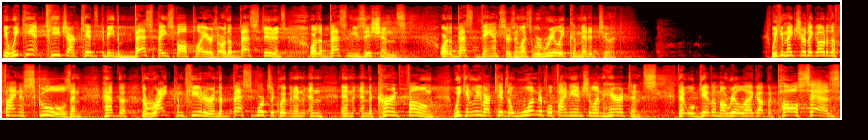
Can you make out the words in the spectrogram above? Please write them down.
You know, we can't teach our kids to be the best baseball players or the best students or the best musicians or the best dancers unless we're really committed to it. We can make sure they go to the finest schools and have the, the right computer and the best sports equipment and, and, and, and the current phone. We can leave our kids a wonderful financial inheritance that will give them a real leg up. But Paul says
